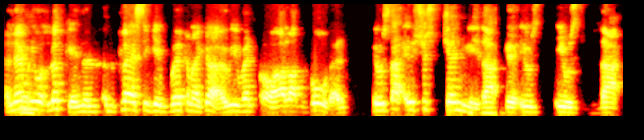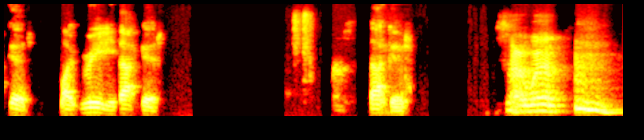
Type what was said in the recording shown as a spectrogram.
And then when he went looking, and the players thinking, "Where can I go?" He went, "Oh, I like the ball." Then it was that. It was just genuinely that good. It was. It was that good. Like really that good. That good. So, um,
